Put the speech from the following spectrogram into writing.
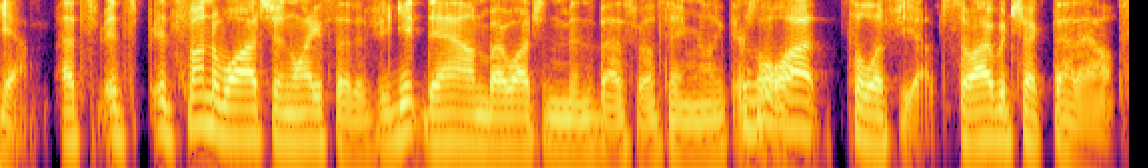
yeah, that's it's it's fun to watch. And like I said, if you get down by watching the men's basketball team, you're like, there's a lot to lift you up. So I would check that out.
